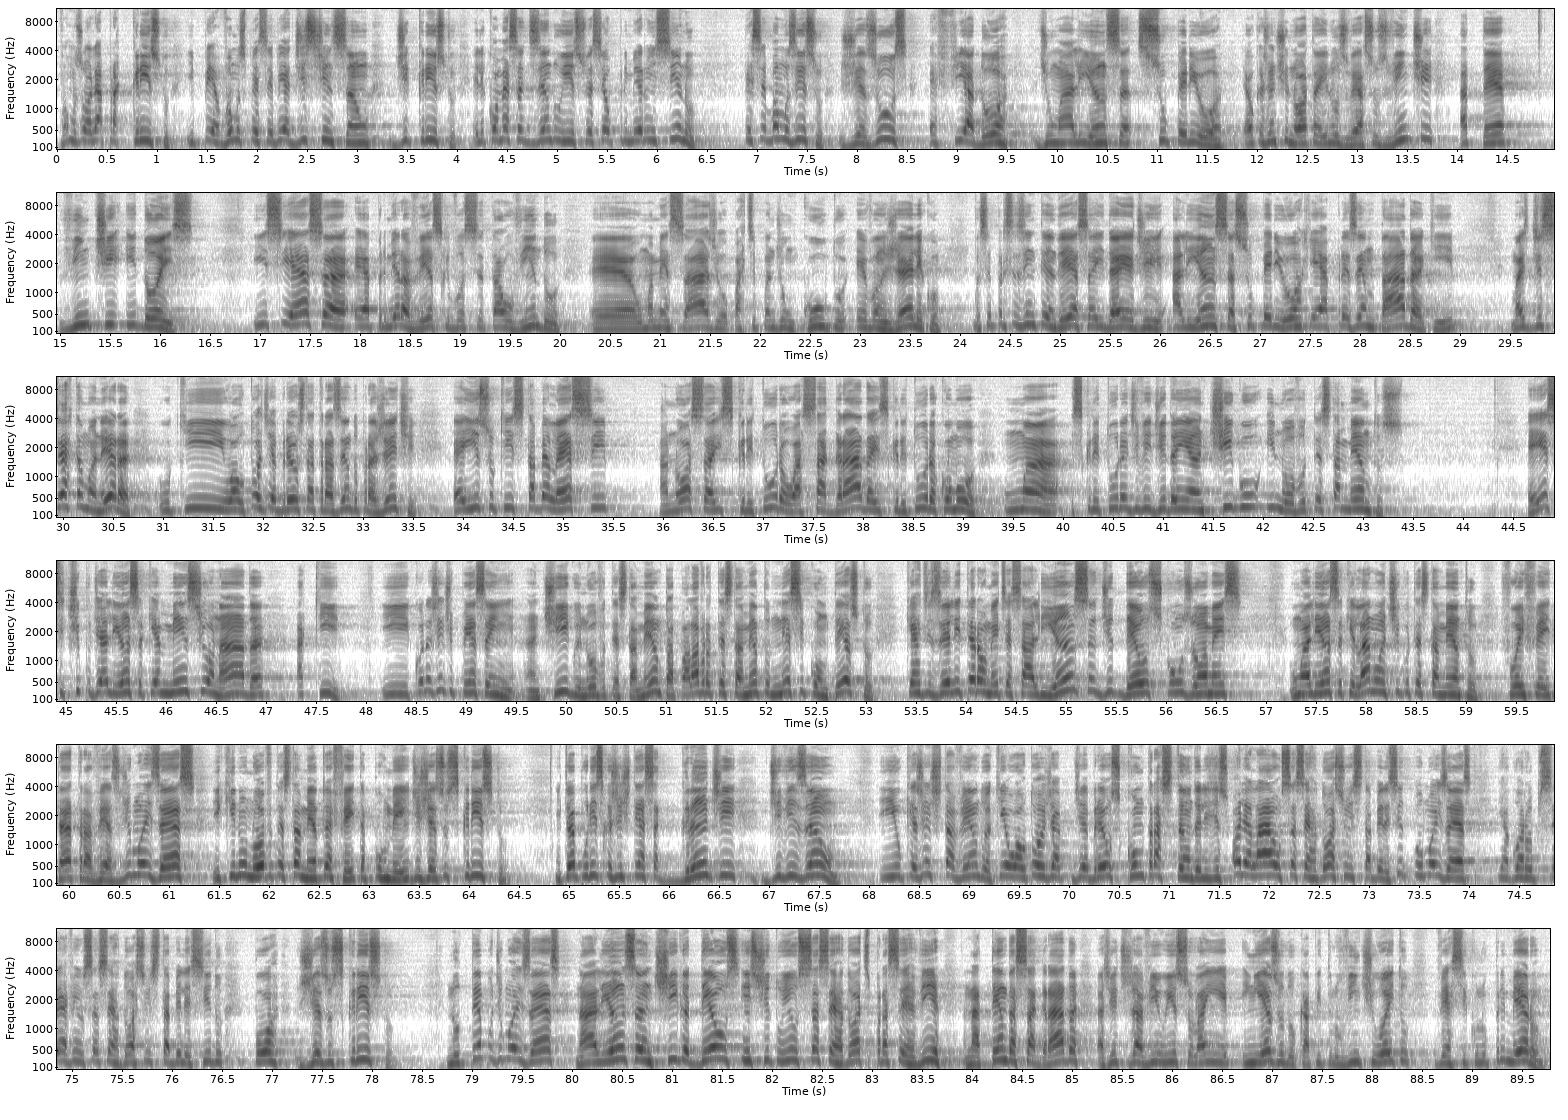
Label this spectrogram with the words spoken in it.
Vamos olhar para Cristo e vamos perceber a distinção de Cristo. Ele começa dizendo isso, esse é o primeiro ensino. Percebamos isso, Jesus é fiador de uma aliança superior. É o que a gente nota aí nos versos 20 até 22. E se essa é a primeira vez que você está ouvindo é, uma mensagem ou participando de um culto evangélico, você precisa entender essa ideia de aliança superior que é apresentada aqui mas, de certa maneira, o que o autor de Hebreus está trazendo para a gente é isso que estabelece a nossa escritura, ou a sagrada escritura, como uma escritura dividida em Antigo e Novo Testamentos. É esse tipo de aliança que é mencionada aqui. E quando a gente pensa em Antigo e Novo Testamento, a palavra testamento, nesse contexto, quer dizer literalmente essa aliança de Deus com os homens uma aliança que lá no Antigo Testamento foi feita através de Moisés e que no Novo Testamento é feita por meio de Jesus Cristo. Então é por isso que a gente tem essa grande divisão. E o que a gente está vendo aqui é o autor de Hebreus contrastando. Ele diz: olha lá o sacerdócio estabelecido por Moisés, e agora observem o sacerdócio estabelecido por Jesus Cristo. No tempo de Moisés, na aliança antiga, Deus instituiu os sacerdotes para servir na tenda sagrada. A gente já viu isso lá em, em Êxodo, capítulo 28, versículo 1.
